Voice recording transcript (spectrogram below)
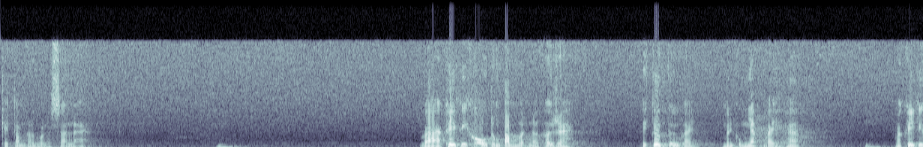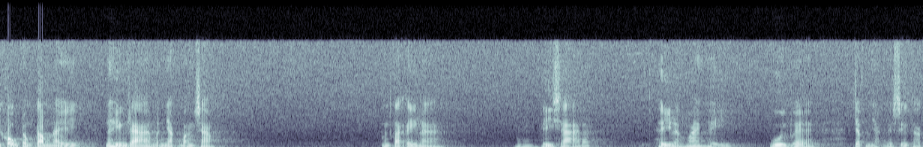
cái tâm đó gọi là xả lạc ừ. và khi cái khổ trong tâm mình nó khởi ra, thì tương tự vậy, mình cũng nhắc vậy ha ừ, mà khi cái khổ trong tâm này nó hiện ra mình nhắc bằng sao? Mình tác ý là ừ, hỷ xả đó. Hỷ là hoan hỷ, vui vẻ, chấp nhận cái sự thật,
